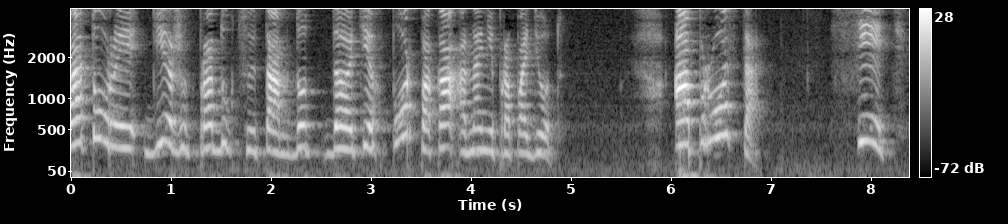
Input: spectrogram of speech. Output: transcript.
которые держат продукцию там до, до тех пор, пока она не пропадет а просто сеть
